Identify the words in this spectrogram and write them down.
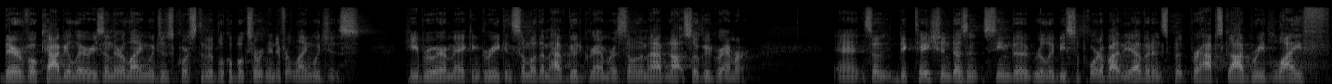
their vocabularies and their languages. Of course, the biblical books are written in different languages. Hebrew, Aramaic, and Greek, and some of them have good grammar, and some of them have not so good grammar. And so dictation doesn't seem to really be supported by the evidence, but perhaps God breathed life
